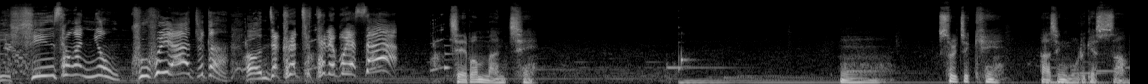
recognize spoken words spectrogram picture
이 신성한 용 구후의 아주가 언제 그런 추태를 보였어? 제법 많지. 음, 솔직히 아직 모르겠어.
